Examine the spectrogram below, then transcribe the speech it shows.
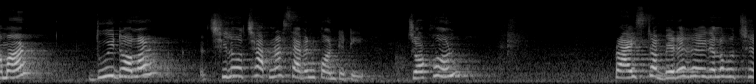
আমার দুই ডলার ছিল হচ্ছে আপনার সেভেন কোয়ান্টিটি যখন প্রাইসটা বেড়ে হয়ে গেল হচ্ছে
